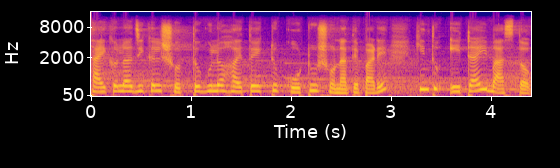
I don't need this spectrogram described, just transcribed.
সাইকোলজিক্যাল সত্যগুলো হয়তো একটু কটু শোনাতে পারে, কিন্তু এটাই বাস্তব।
